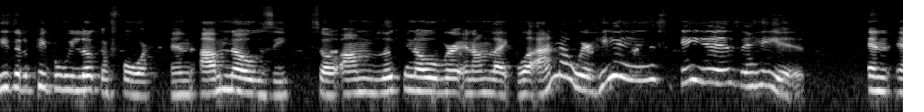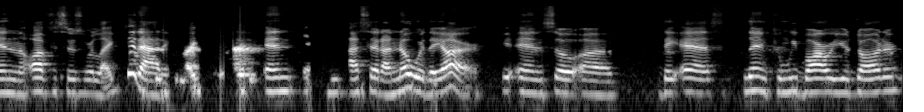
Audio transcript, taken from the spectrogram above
these are the people we're looking for. And I'm nosy. So I'm looking over and I'm like, well, I know where he is. He is and he is. And and the officers were like, get out of here. And I said, I know where they are. And so uh, they asked, Lynn, can we borrow your daughter?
